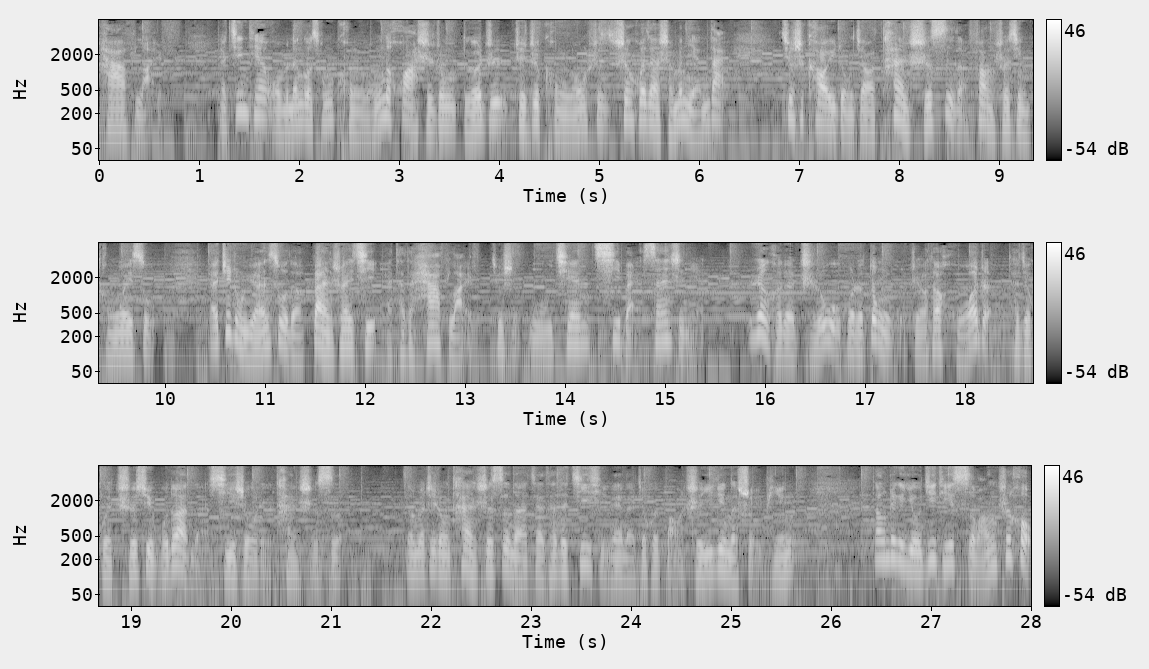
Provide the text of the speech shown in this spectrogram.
（half life）。那今天我们能够从恐龙的化石中得知，这只恐龙是生活在什么年代，就是靠一种叫碳十四的放射性同位素。哎，这种元素的半衰期，哎，它的 half life 就是五千七百三十年。任何的植物或者动物，只要它活着，它就会持续不断的吸收这个碳十四。那么这种碳十四呢，在它的机体内呢，就会保持一定的水平。当这个有机体死亡之后，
